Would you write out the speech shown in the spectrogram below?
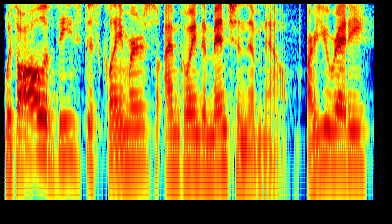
With all of these disclaimers, I'm going to mention them now. Are you ready?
